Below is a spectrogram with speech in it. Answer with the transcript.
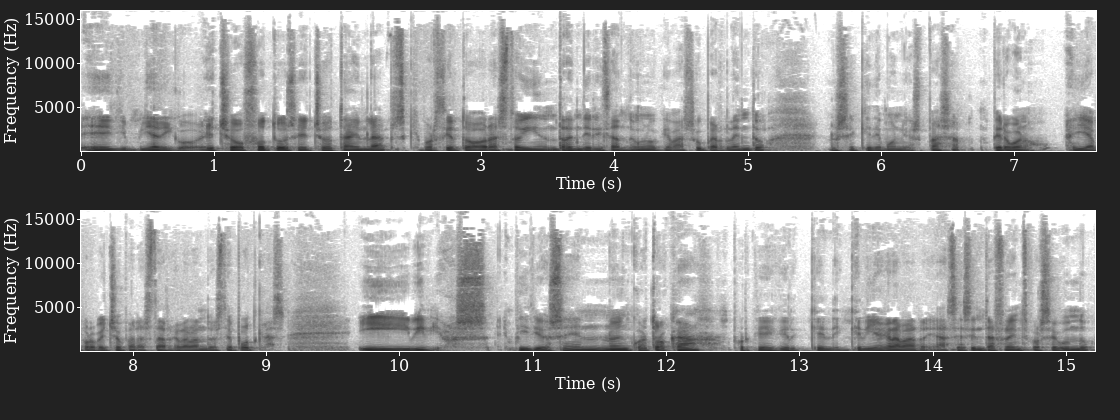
Eh, ya digo, he hecho fotos, he hecho timelapse, que por cierto ahora estoy renderizando uno que va súper lento, no sé qué demonios pasa, pero bueno, ahí aprovecho para estar grabando este podcast. Y vídeos, vídeos en, no en 4K, porque quería grabar a 60 frames por segundo.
